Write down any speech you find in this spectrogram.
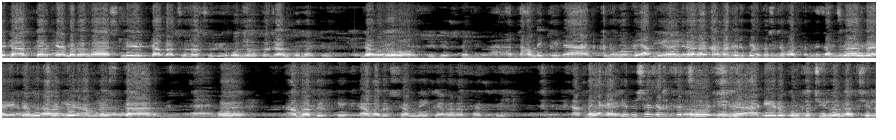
এটা আপনার ক্যামেরা না আসলে কাদা ছোড়াছুড়ি হলেও তো জানতো না কেউ। তাহলে কি এটা কোনোভাবে আমাদের উপরে দোষটা বর্তাতে না না এটা হচ্ছে গিয়ে আমরা স্টার হ্যাঁ। আমাদেরকে আমাদের সামনেই ক্যামেরা থাকবে। একটা বিষয় জানতে চাচ্ছি। এটা আগে এরকম তো ছিল না ছিল?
